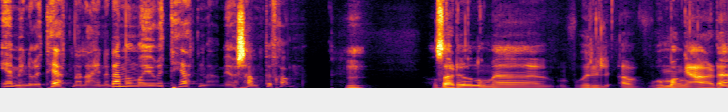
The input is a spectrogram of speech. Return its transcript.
er minoriteten alene. Der må majoriteten være med å kjempe fram. Mm. Og så er det jo noe med hvor, hvor mange er det?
